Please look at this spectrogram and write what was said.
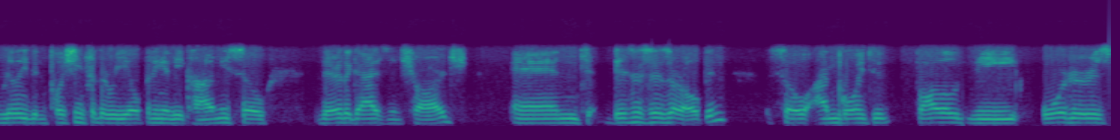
really been pushing for the reopening of the economy. So they're the guys in charge, and businesses are open. So I'm going to follow the orders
